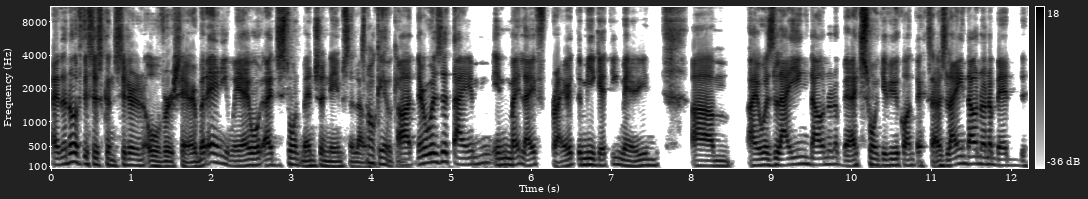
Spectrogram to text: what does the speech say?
I don't know if this is considered an overshare, but anyway, I won't- I just won't mention names na lang. Okay, okay. Uh, there was a time in my life prior to me getting married. Um, I was lying down on a bed. I just won't give you context. I was lying down on a bed.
